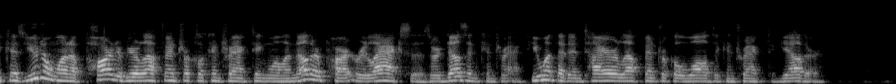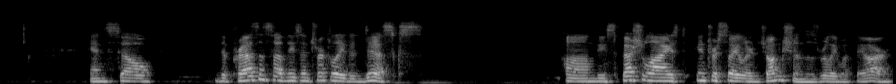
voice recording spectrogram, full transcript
Because you don't want a part of your left ventricle contracting while another part relaxes or doesn't contract. You want that entire left ventricle wall to contract together. And so the presence of these intercalated discs, um, these specialized intracellular junctions is really what they are,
